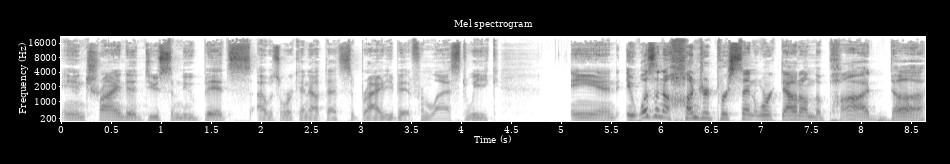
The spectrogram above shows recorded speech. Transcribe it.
and trying to do some new bits. I was working out that sobriety bit from last week, and it wasn't a hundred percent worked out on the pod. Duh.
